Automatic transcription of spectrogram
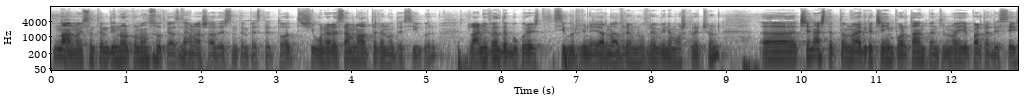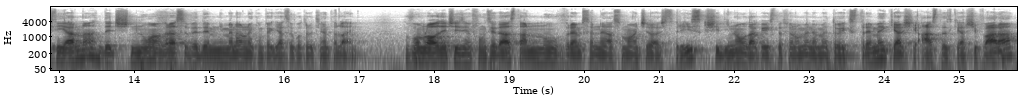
Na, noi suntem din nord până în sud, ca să Da. spun așa, deci suntem peste tot și unele seamănă, altele nu, desigur. La nivel de București, sigur vine iarna, vrem, nu vrem, vine Moș Crăciun. Uh, Ce ne așteptăm noi, adică ce e important pentru noi e partea de safety iarna, deci nu am vrea să vedem nimeni alunecând pe gheață cu o trotinetă Lime. Vom lua o decizie în funcție de asta, nu vrem să ne asumăm același risc și din nou dacă există fenomene meteo extreme, chiar și astăzi, chiar și vara,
